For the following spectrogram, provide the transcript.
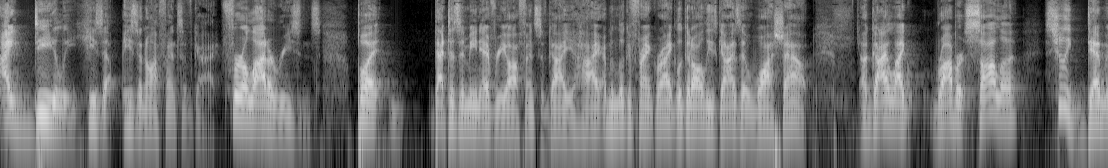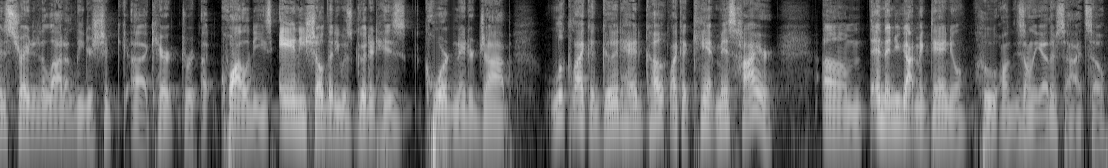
ideally, he's a he's an offensive guy for a lot of reasons. But that doesn't mean every offensive guy you hire. I mean, look at Frank Reich. Look at all these guys that wash out. A guy like Robert Saleh really demonstrated a lot of leadership uh, character uh, qualities, and he showed that he was good at his coordinator job. Looked like a good head coach, like a can't miss hire. Um, and then you got McDaniel, who is on the other side. So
